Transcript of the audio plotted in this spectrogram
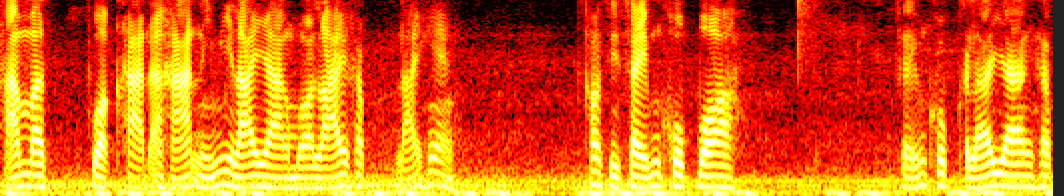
ถามว่าพวกขาดอาหารนี่มีหลายอย่างบ่หลายครับ หลายแห้งเข้าสิใส่มันครบบ่ใส่มันครบกับหลายอย่างครับ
